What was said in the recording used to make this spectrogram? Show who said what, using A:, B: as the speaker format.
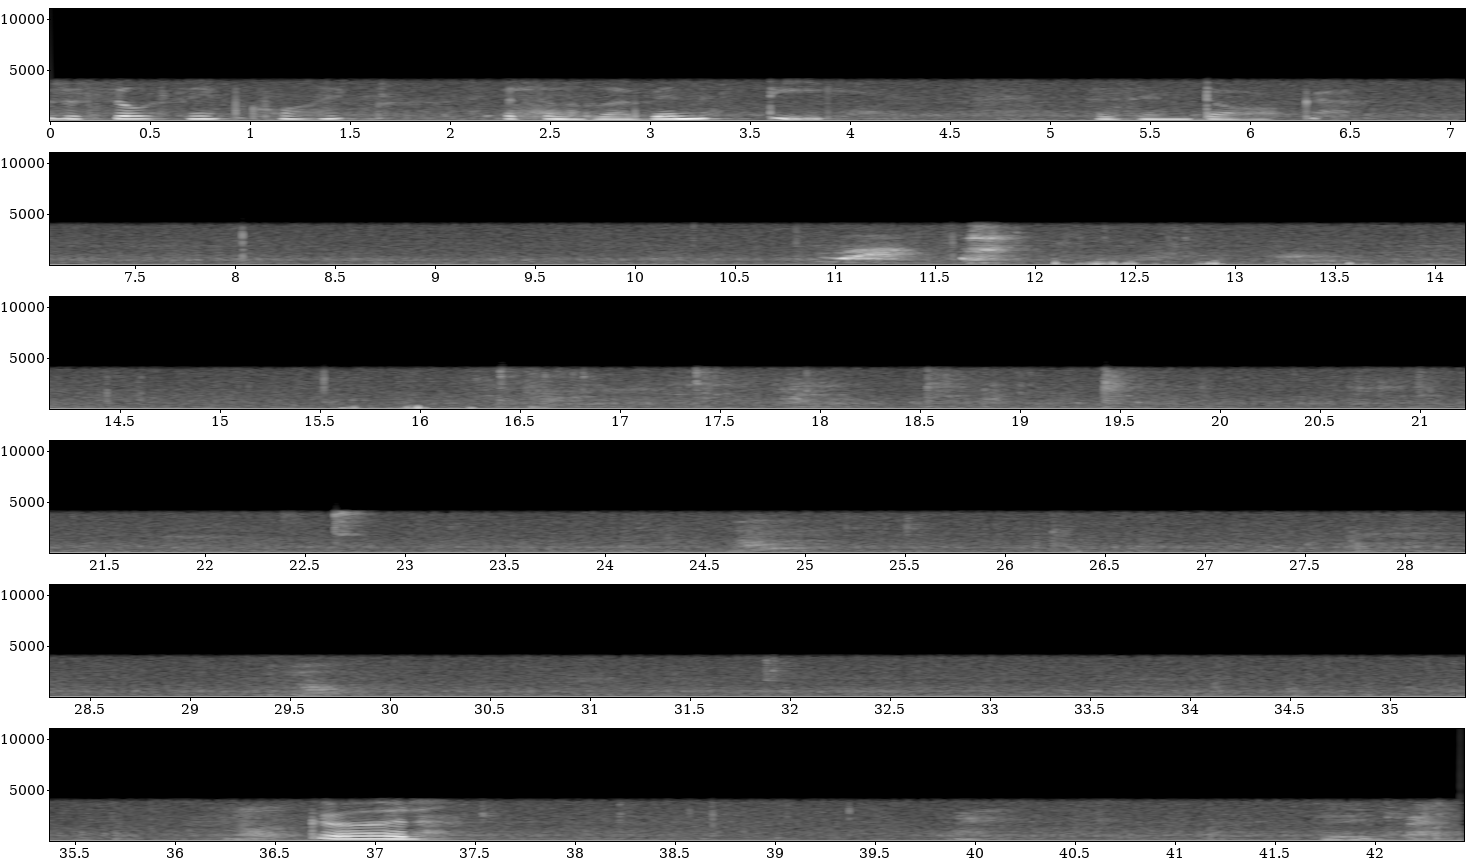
A: This is still the same climb. It's an 11D, as in dog. Good.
